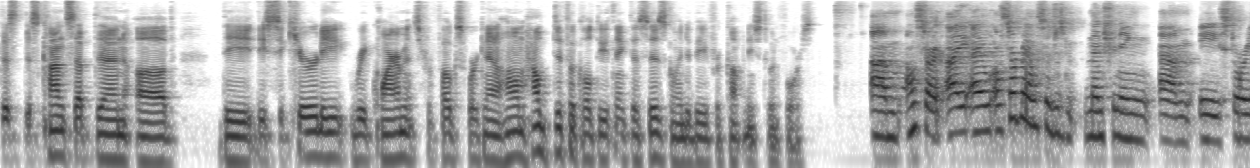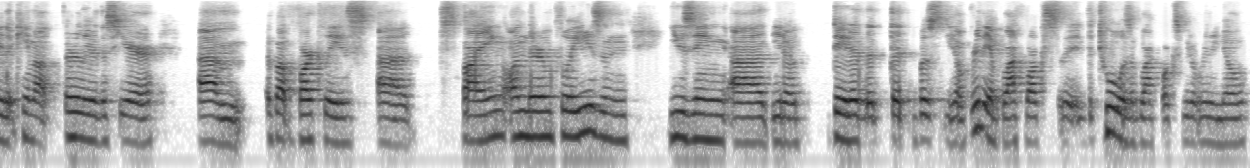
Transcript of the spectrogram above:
this this concept then of the the security requirements for folks working at home, how difficult do you think this is going to be for companies to enforce? Um, I'll start. I, will start by also just mentioning um, a story that came out earlier this year um, about Barclays uh, spying on their employees and using, uh, you know, data that, that was you know really a black box. The tool was a black box. We don't really know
